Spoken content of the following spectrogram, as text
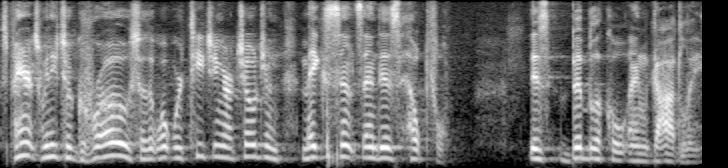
As parents, we need to grow so that what we're teaching our children makes sense and is helpful, is biblical and godly.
